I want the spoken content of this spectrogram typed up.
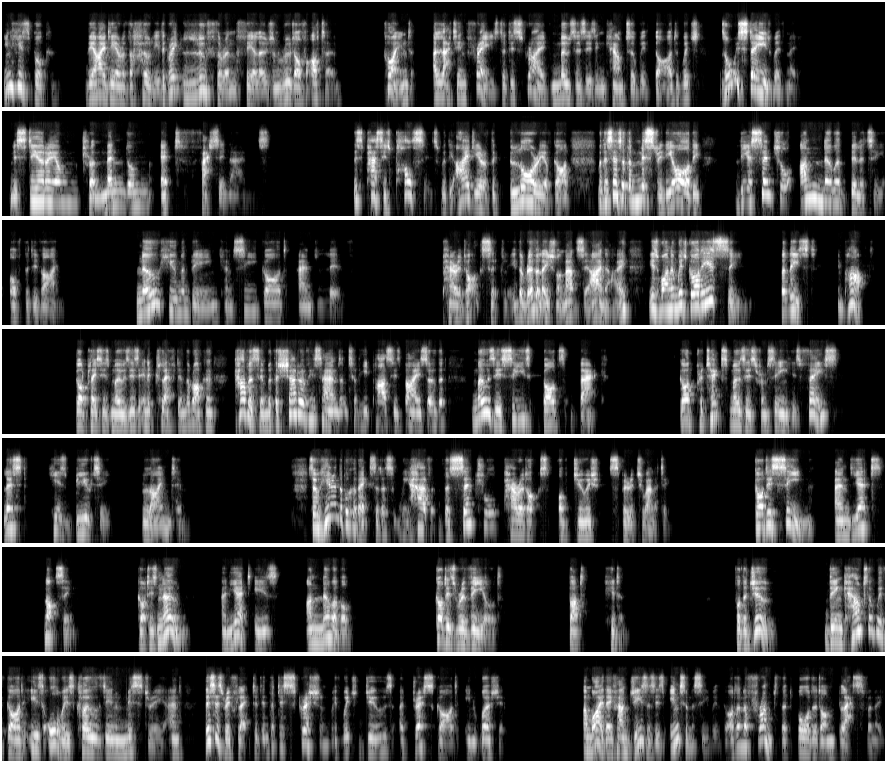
In his book, The Idea of the Holy, the great Lutheran theologian Rudolf Otto coined a Latin phrase to describe Moses' encounter with God, which has always stayed with me. Mysterium tremendum et fascinans. This passage pulses with the idea of the glory of God, with a sense of the mystery, the awe, the, the essential unknowability of the divine. no human being can see God and live. Paradoxically, the revelation on Mount Sinai is one in which God is seen, at least in part. God places Moses in a cleft in the rock and covers him with the shadow of his hand until he passes by, so that Moses sees God's back. God protects Moses from seeing his face, lest his beauty blind him. So, here in the book of Exodus, we have the central paradox of Jewish spirituality God is seen and yet not seen. God is known and yet is unknowable. God is revealed but hidden. For the Jew, the encounter with God is always clothed in mystery, and this is reflected in the discretion with which Jews address God in worship, and why they found Jesus' intimacy with God an affront that bordered on blasphemy.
